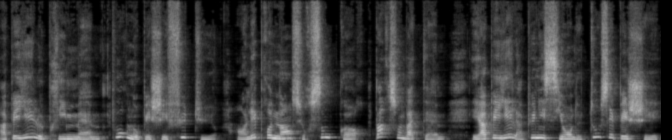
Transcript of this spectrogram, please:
a payé le prix même pour nos péchés futurs en les prenant sur son corps par son baptême et a payé la punition de tous ses péchés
